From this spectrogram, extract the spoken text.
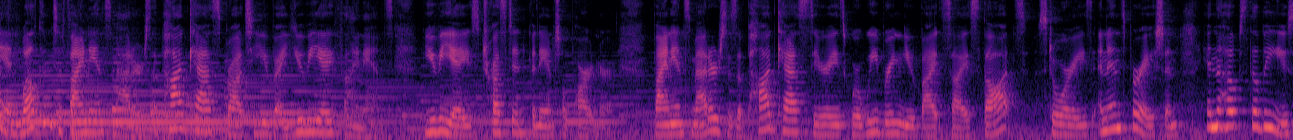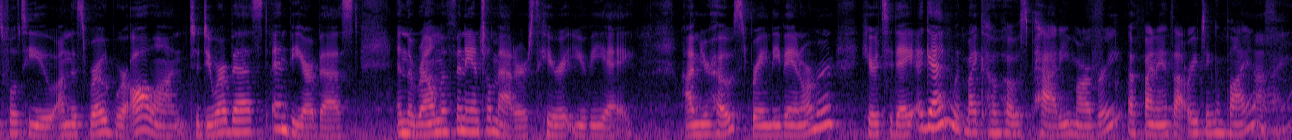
and welcome to Finance Matters, a podcast brought to you by UVA Finance, UVA's trusted financial partner. Finance Matters is a podcast series where we bring you bite sized thoughts, stories, and inspiration in the hopes they'll be useful to you on this road we're all on to do our best and be our best in the realm of financial matters here at UVA. I'm your host, Brandy Van Ormer, here today again with my co host, Patty Marbury of Finance Outreach and Compliance. Hi.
